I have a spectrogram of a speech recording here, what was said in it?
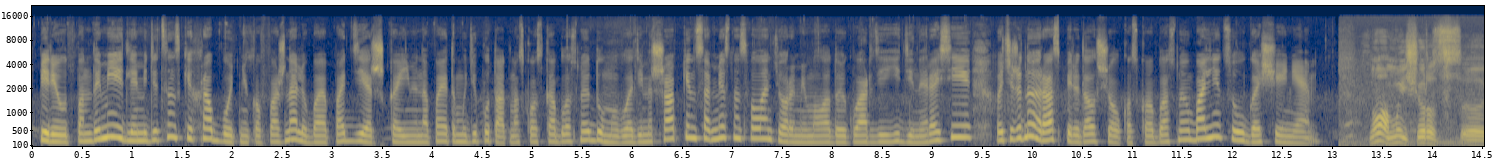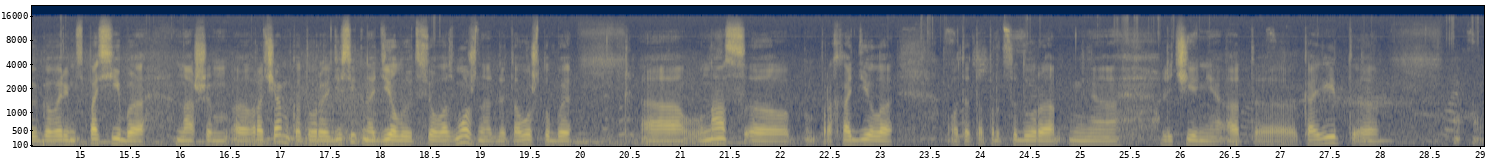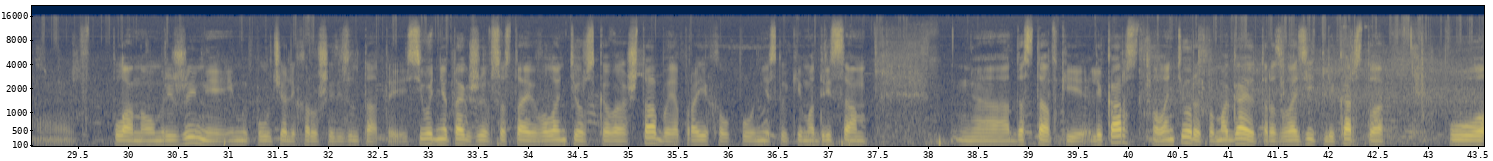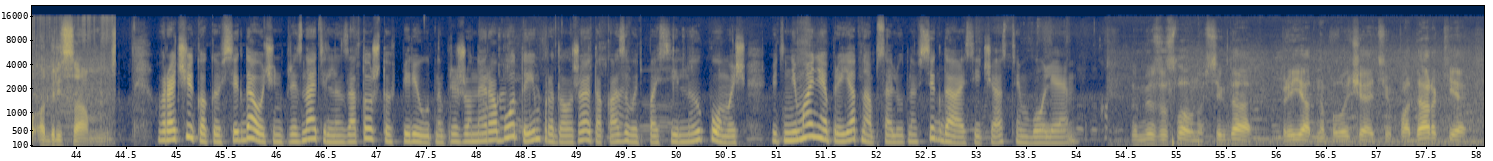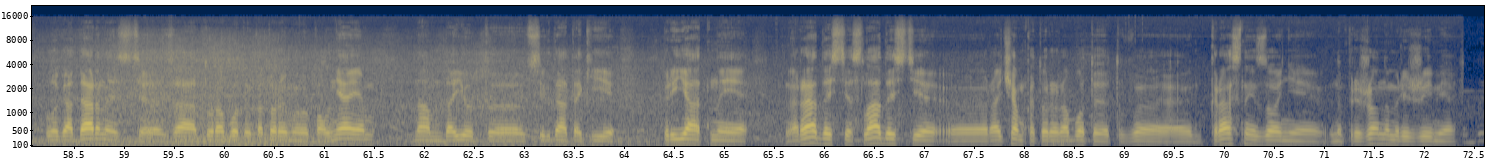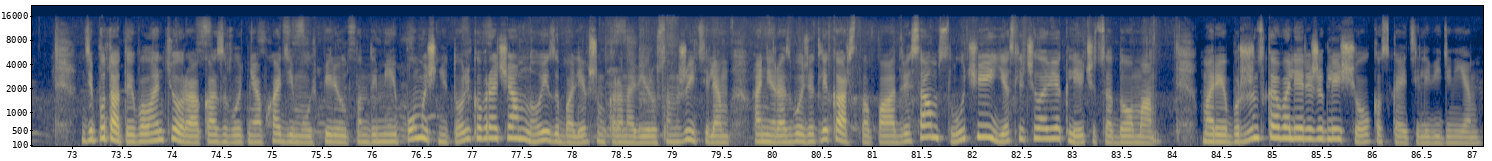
В период пандемии для медицинских работников важна любая поддержка. Именно поэтому депутат Московской областной думы Владимир Шапкин совместно с волонтерами молодой гвардии «Единой России» в очередной раз передал Щелковскую областную больницу угощение. Ну а мы еще раз э, говорим спасибо нашим э, врачам, которые действительно делают все возможное для того, чтобы э, у нас проходила вот эта процедура лечения от ковид в плановом режиме, и мы получали хорошие результаты. Сегодня также в составе волонтерского штаба я проехал по нескольким адресам э, доставки лекарств. Волонтеры помогают развозить лекарства по адресам. Врачи, как и всегда, очень признательны за то, что в период напряженной работы им продолжают оказывать посильную помощь. Ведь внимание приятно абсолютно всегда, а сейчас тем более. Ну, безусловно, всегда приятно получать подарки, благодарность э, за ту работу, которую мы выполняем. Нам дают э, всегда такие приятные радости, сладости э, врачам, которые работают в красной зоне, в напряженном режиме. Депутаты и волонтеры оказывают необходимую в период пандемии помощь не только врачам, но и заболевшим коронавирусом жителям. Они развозят лекарства по адресам в случае, если человек лечится дома. Мария Буржинская, Валерий Жиглей, Щелковское телевидение.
